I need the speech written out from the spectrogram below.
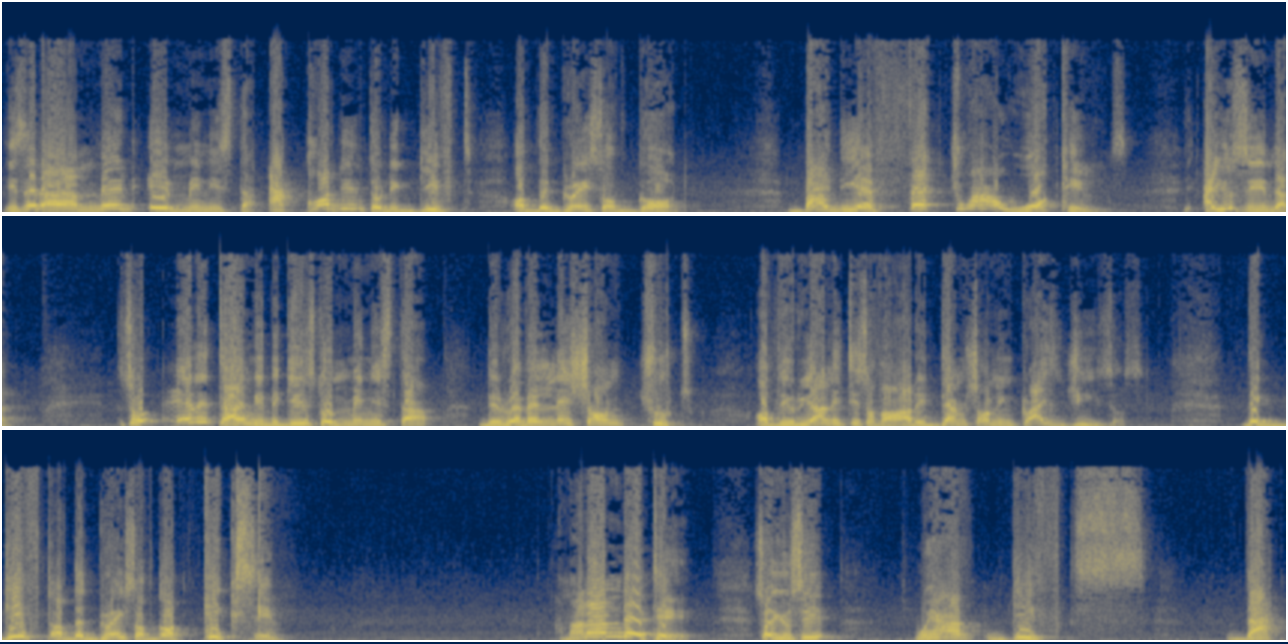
He said, I am made a minister according to the gift of the grace of God by the effectual workings. Are you seeing that? So anytime he begins to minister the revelation truth of the realities of our redemption in Christ Jesus, the gift of the grace of God kicks in. So you see, we have gifts that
